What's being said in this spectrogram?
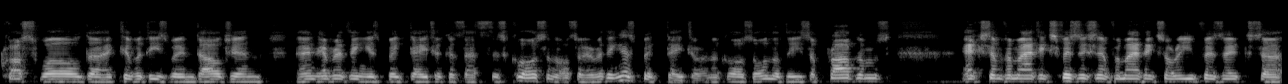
cross-world uh, activities we indulge in, and everything is big data because that's this course, and also everything is big data. And of course, all of these are problems, X informatics, physics informatics, or e-physics, uh,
